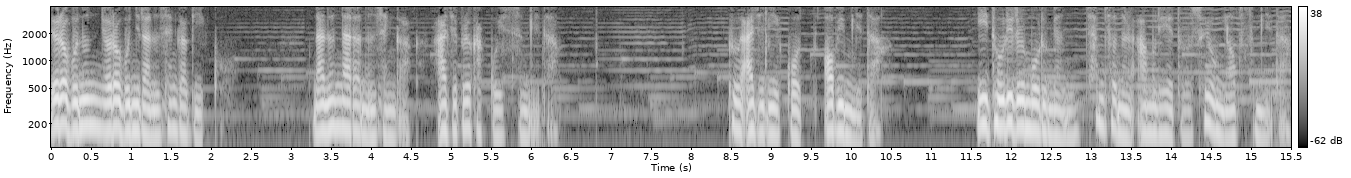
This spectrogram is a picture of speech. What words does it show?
여러분은 여러분이라는 생각이 있고 나는 나라는 생각, 아집을 갖고 있습니다. 그 아집이 곧 업입니다. 이 도리를 모르면 참선을 아무리 해도 소용이 없습니다.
